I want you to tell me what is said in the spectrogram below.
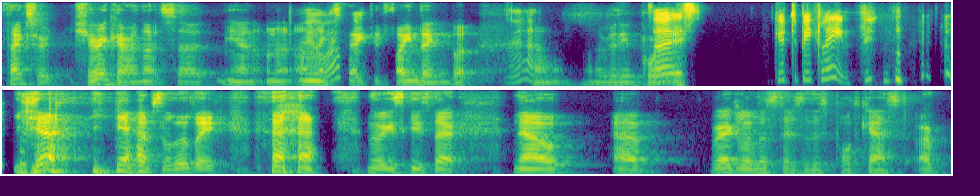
thanks for sharing, Karen. That's uh, yeah, an, an unexpected finding, but yeah. uh, a really important. So good to be clean. yeah, yeah, absolutely. no excuse there. Now, uh, regular listeners of this podcast are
